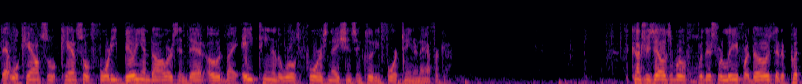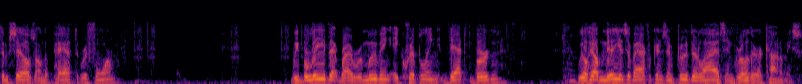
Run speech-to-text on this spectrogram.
that will cancel, cancel $40 billion in debt owed by 18 of the world's poorest nations, including 14 in Africa. Countries eligible for this relief are those that have put themselves on the path to reform. We believe that by removing a crippling debt burden, we'll help millions of Africans improve their lives and grow their economies.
